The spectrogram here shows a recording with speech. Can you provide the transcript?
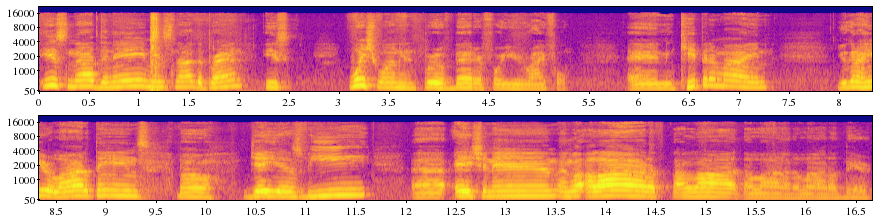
It's not the name, it's not the brand, it's which one improved better for your rifle. And keep it in mind, you're gonna hear a lot of things about JSB, uh, H&N, and a lot, of, a lot, a lot, a lot out there.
